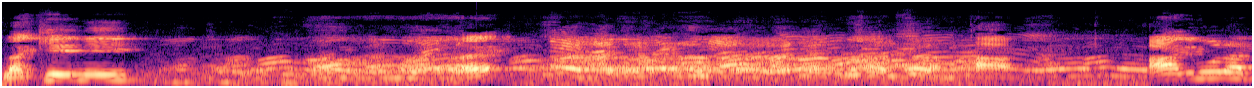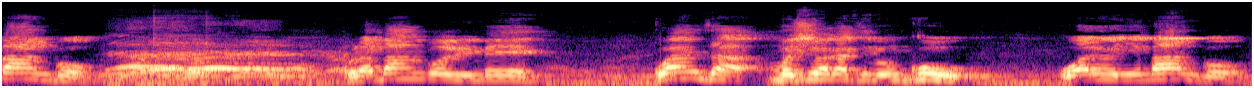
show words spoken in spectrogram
lakini eh? Ah, nimeona bango, kuna bango lime kwanza. Mheshimiwa Katibu Mkuu, wale wenye bango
